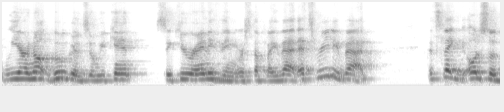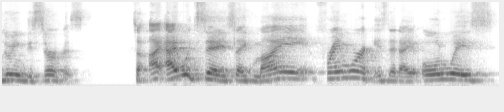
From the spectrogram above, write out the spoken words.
we are not Google, so we can't secure anything or stuff like that. That's really bad. That's like also doing disservice. So I, I would say it's like my framework is that I always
